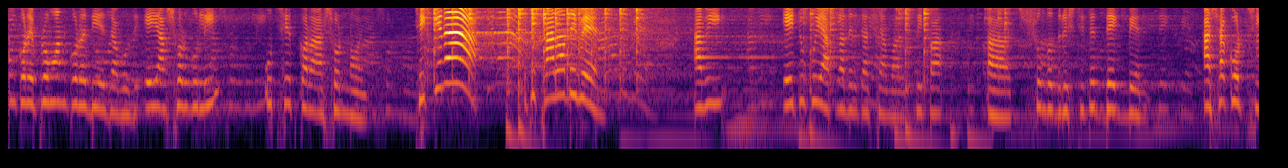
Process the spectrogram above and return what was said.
করে, প্রমাণ করে দিয়ে যাব যে এই আসরগুলি উচ্ছেদ করা আসর নয়। ঠিক কি না একটু সাড়া দেবেন। আমি এইটুকুই আপনাদের কাছে আমার কৃপা সুন্দর দৃষ্টিতে দেখবেন। আশা করছি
